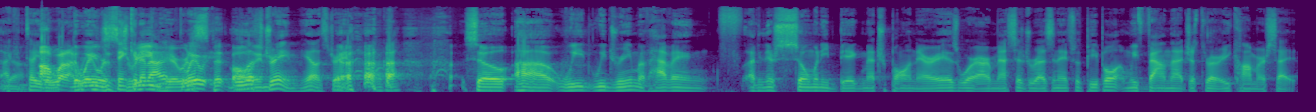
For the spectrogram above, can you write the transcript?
I Yeah. can tell you Oh, the, well, the we way we're thinking about here. it. the We're way just we- well, let's dream. Yeah, let's dream. okay. So uh, we we dream of having. I mean, there's so many big metropolitan areas where our message resonates with people, and we found that just through our e-commerce site.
